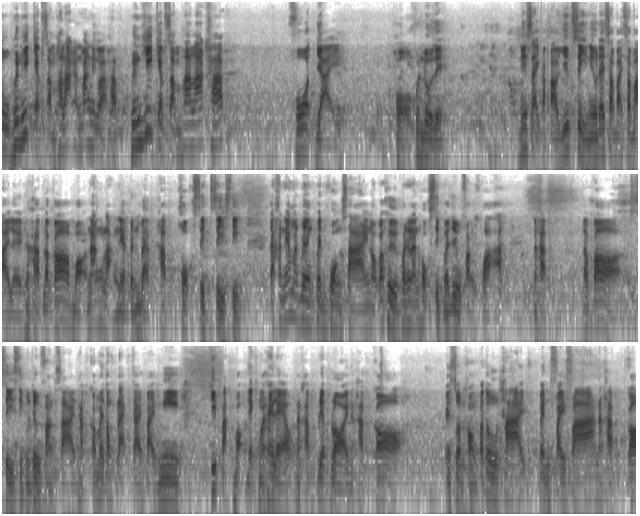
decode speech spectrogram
ดูพื้นที่เก็บสัมภาระกันบ้างดีกว่าครับ พื้นที่เก็บสัมภาระครับ โคตรใหญ่ โห คุณดูสิ นี่ใส่กระเป๋า 24 นิ้วได้สบายๆเลยนะครับ แล้วก็เบาะนั่งหลังเนี่ยเป็นแบบพับ 60 40 แต่คันนี้มันเป็นเป็นพวงซ้ายเนาะก็คือเพราะฉะนั้น 60 มันจะอยู่ฝั่งขวานะครับแล้วก็ 40 มันจะอยู่ฝั่งซ้ายนะครับก็ไม่ต้องแปลกใจไปมีที่ปักเบาะเด็กมาให้แล้วนะครับ เรียบร้อยนะครับ ก็ในส่วนของประตูท้ายเป็นไฟฟ้านะครับ ก็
